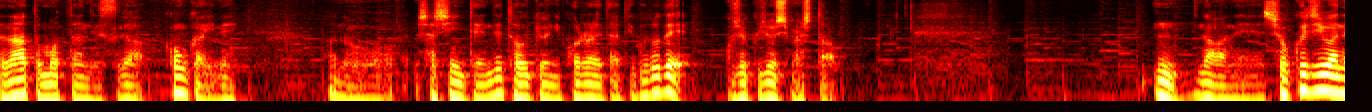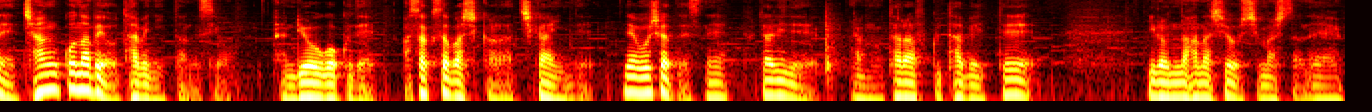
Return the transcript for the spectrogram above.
だなと思ったんですが今回ねあの写真展で東京に来られたということでお食事をしました。うんだかね食事はねちゃんこ鍋を食べに行ったんですよ。両国で。浅草橋から近いんで。で美味しかったですね。2人であのたらふく食べていろんな話をしましたね。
